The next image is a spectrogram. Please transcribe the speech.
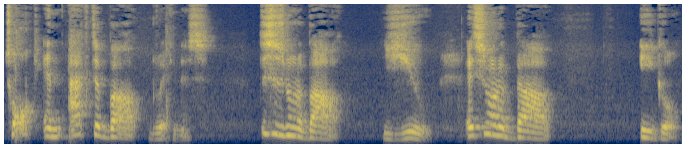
talk, and act about greatness, this is not about you. It's not about ego.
